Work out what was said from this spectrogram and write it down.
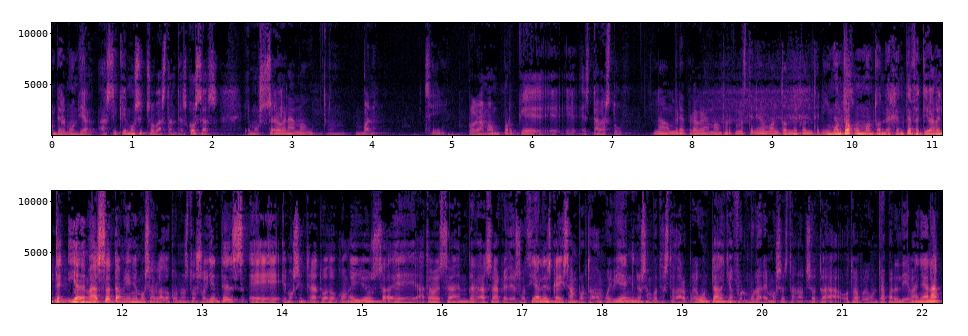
del Mundial. Así que hemos hecho bastantes cosas. Hemos, Programón. bueno. Sí. Programón porque estabas tú. No, hombre, programa, porque hemos tenido un montón de contenido. Un montón, un montón de gente, efectivamente. Y además también hemos hablado con nuestros oyentes, eh, hemos interactuado con ellos eh, a través de las redes sociales, que ahí se han portado muy bien y nos han contestado a la pregunta. Ya formularemos esta noche otra, otra pregunta para el día de mañana.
